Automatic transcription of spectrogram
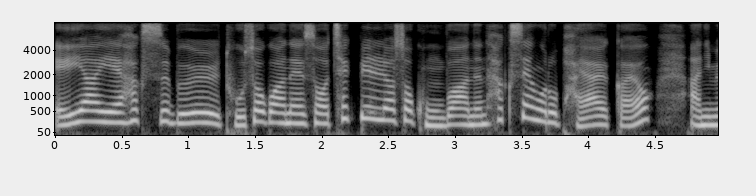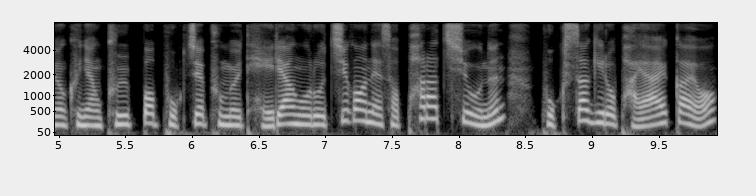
AI의 학습을 도서관에서 책 빌려서 공부하는 학생으로 봐야 할까요? 아니면 그냥 불법 복제품을 대량으로 찍어내서 팔아치우는 복사기로 봐야 할까요?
